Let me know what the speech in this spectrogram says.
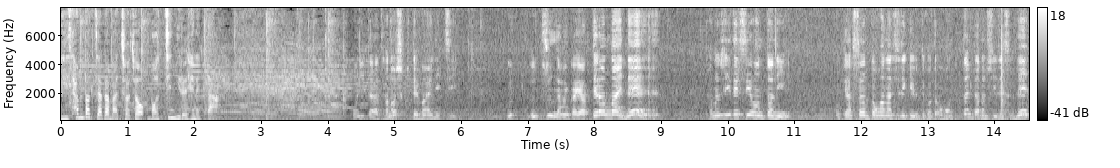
이 삼박자가 맞춰져 멋진 일을 해냈다. ここにいたら楽しくて毎日ううつなんかやってらんないね楽しいですよ本当にお客さんとお話しできるってことは本当に楽しいですね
